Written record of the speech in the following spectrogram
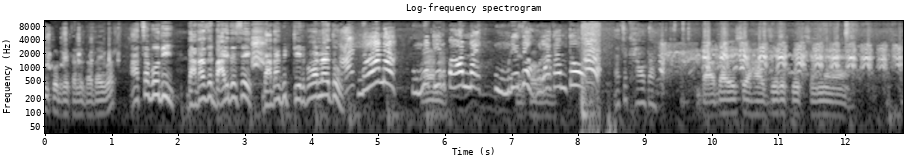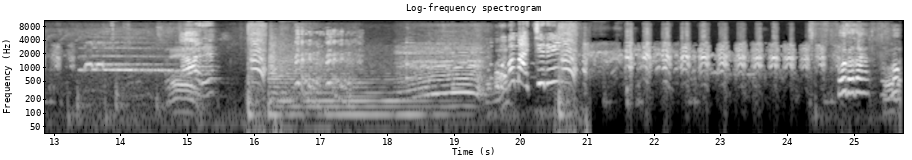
কি করবে তাহলে দাদা এবার? আচ্ছা বৌদি দাদা যে বাড়ি দিছে দাদা ফির টের পাওয়ার নয় তো? না না উমরে টের পাওয়ার নাই উমরে যে টের পাওয়ার হোলা নাই। কান্ত আচ্ছা খাও তা। দাদা এসে হাজির পেছনে। আরে ও বাবা মারছে রে। ও দাদা মোক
